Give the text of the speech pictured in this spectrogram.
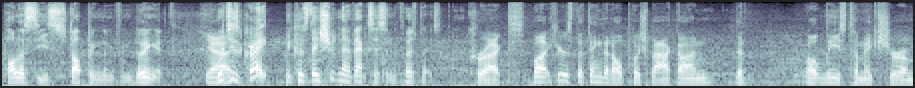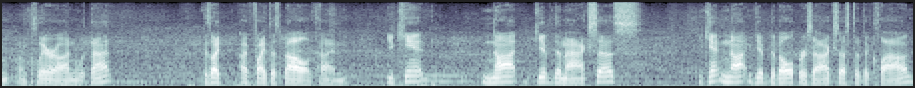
policy is stopping them from doing it. Yeah, Which is great because they shouldn't have access in the first place. correct. But here's the thing that I'll push back on well, at least to make sure I'm, I'm clear on with that, because I, I fight this battle all the time. You can't not give them access. You can't not give developers access to the cloud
